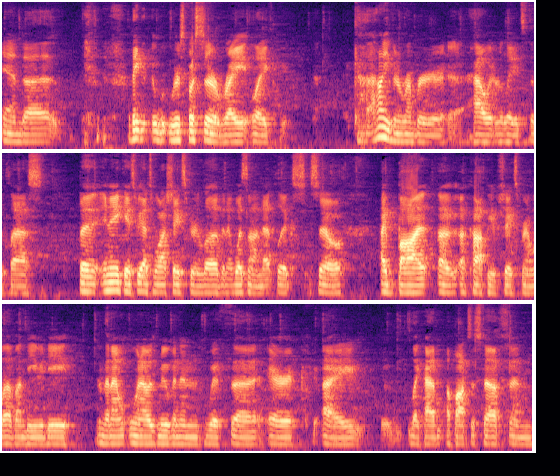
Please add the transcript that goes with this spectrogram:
and uh, I think we were supposed to write like God, I don't even remember how it related to the class. But in any case, we had to watch Shakespeare in Love, and it wasn't on Netflix. So I bought a, a copy of Shakespeare in Love on DVD. And then I, when I was moving in with uh, Eric, I like had a box of stuff, and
